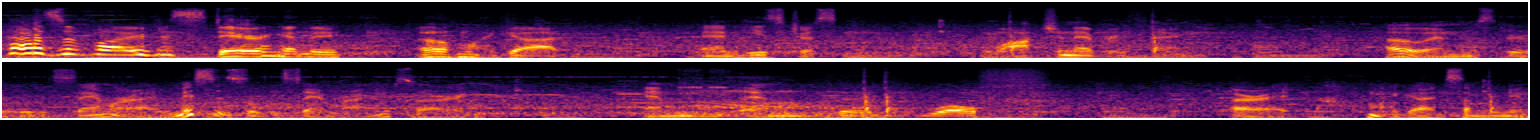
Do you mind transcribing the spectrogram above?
pacifier just staring at me. Oh my god. And he's just watching everything. Oh, and Mr. Little Samurai, Mrs. Little Samurai, I'm sorry. And and the wolf. All right. Oh my god, something new.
